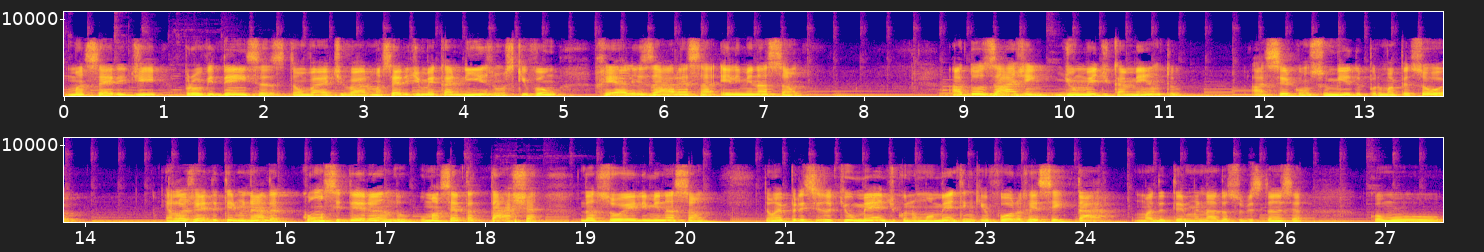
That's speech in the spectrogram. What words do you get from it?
uma série de providências, então vai ativar uma série de mecanismos que vão realizar essa eliminação. A dosagem de um medicamento a ser consumido por uma pessoa ela já é determinada considerando uma certa taxa da sua eliminação. Então é preciso que o médico, no momento em que for receitar uma determinada substância, como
